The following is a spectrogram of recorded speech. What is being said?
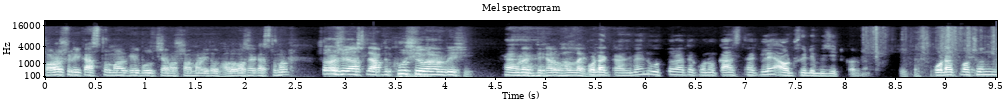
সরাসরি কাস্টমারকে বলছেন আমার সম্মানিত ভালোবাসার কাস্টমার সরাসরি আসলে আপনি খুশি হবেন আরও বেশি। প্রোডাক্ট দেখে আরও ভালো লাগবে প্রোডাক্ট আসবেন উত্তরাতে কোনো কাজ থাকলে আউটফিটে ভিজিট করবেন। ঠিক আছে। প্রোডাক্ট পছন্দ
